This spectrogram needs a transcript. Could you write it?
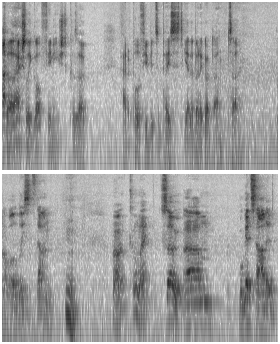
Until I actually got finished because I had to pull a few bits and pieces together, but it got done. So, Oh, well, at least it's done. hmm. All right, cool, mate. So, um, we'll get started.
